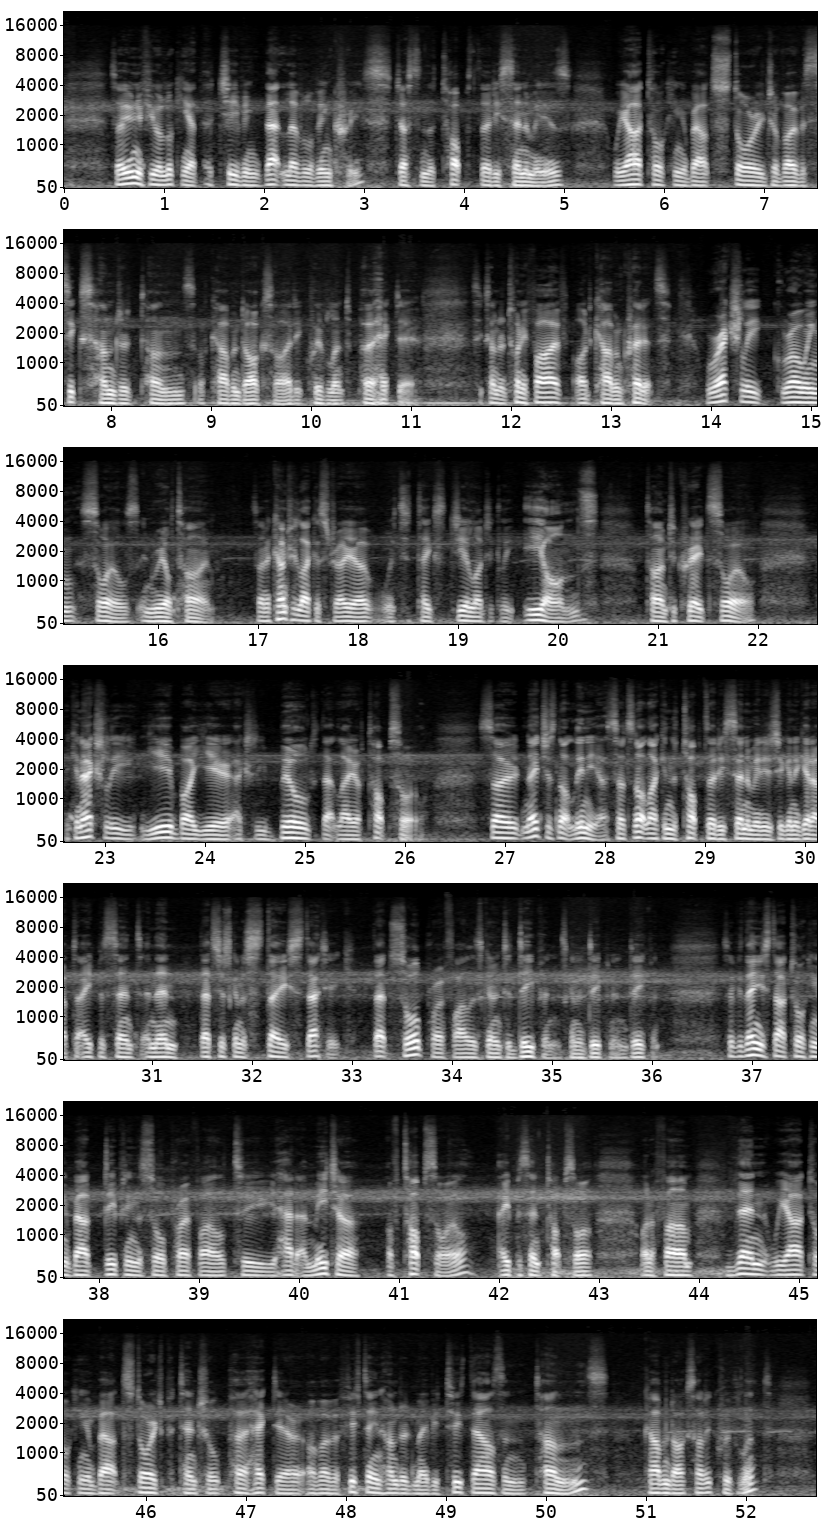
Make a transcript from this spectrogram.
So even if you're looking at achieving that level of increase just in the top 30 centimetres, we are talking about storage of over 600 tonnes of carbon dioxide equivalent per hectare. 625 odd carbon credits. We're actually growing soils in real time. So, in a country like Australia, which takes geologically eons time to create soil, we can actually, year by year, actually build that layer of topsoil. So, nature's not linear. So, it's not like in the top 30 centimetres you're going to get up to 8% and then that's just going to stay static. That soil profile is going to deepen, it's going to deepen and deepen. So, if you then you start talking about deepening the soil profile to you had a metre of topsoil, 8% topsoil on a farm, then we are talking about storage potential per hectare of over 1,500, maybe 2,000 tonnes carbon dioxide equivalent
